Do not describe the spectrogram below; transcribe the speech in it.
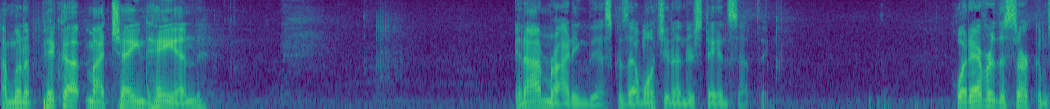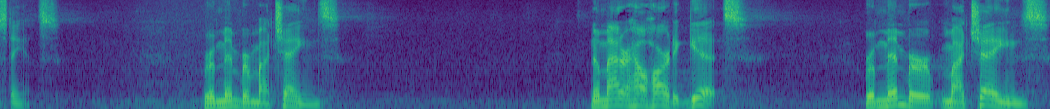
I'm going to pick up my chained hand and I'm writing this because I want you to understand something. Whatever the circumstance, remember my chains. No matter how hard it gets, remember my chains.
